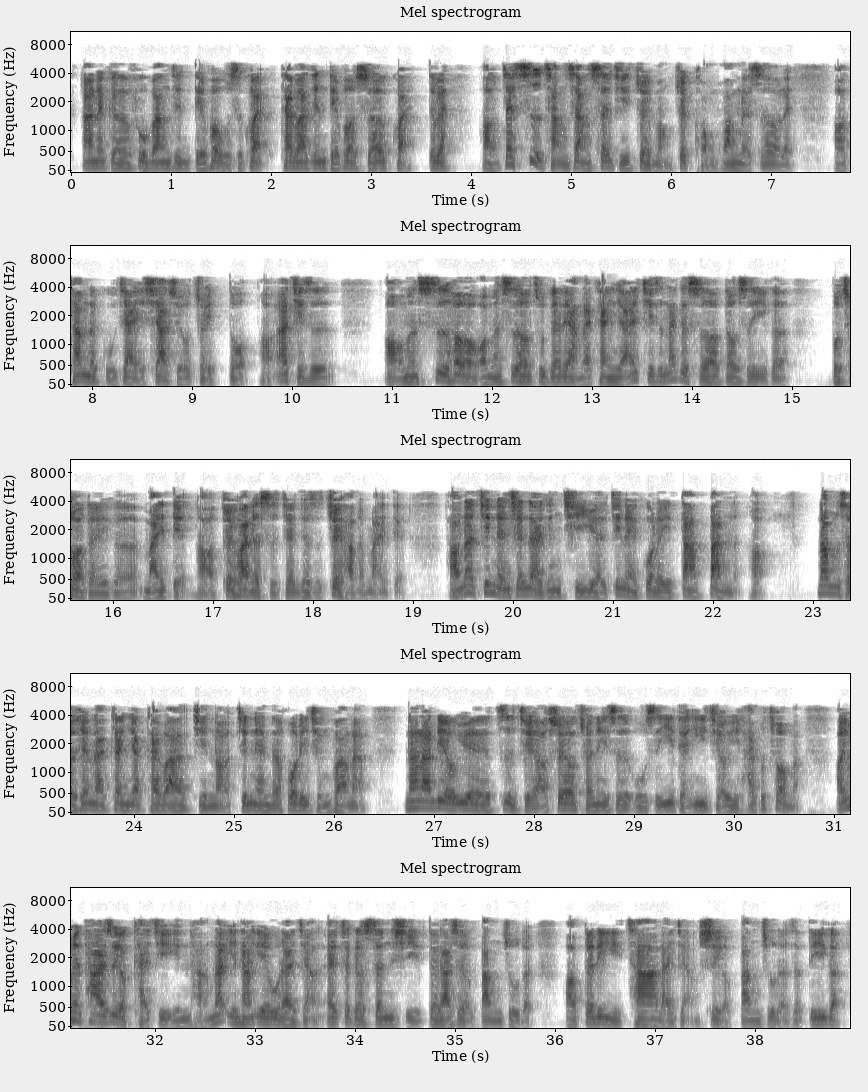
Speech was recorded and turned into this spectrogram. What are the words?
啊那个富邦金跌破五十块，开发金跌破十二块，对不对？好，在市场上升级最猛、最恐慌的时候呢，哦，他们的股价也下修最多，哦，那其实哦，我们事后我们事后诸葛亮来看一下，哎，其实那个时候都是一个不错的一个买点，啊，最坏的时间就是最好的买点。好，那今年现在已经七月，今年过了一大半了，哈。那我们首先来看一下开发金哦，今年的获利情况呢？那它六月自结啊，税后纯利是五十一点一九亿，还不错嘛，啊，因为它还是有凯基银行，那银行业务来讲，哎，这个升息对它是有帮助的，啊，对利差来讲是有帮助的，这第一个。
